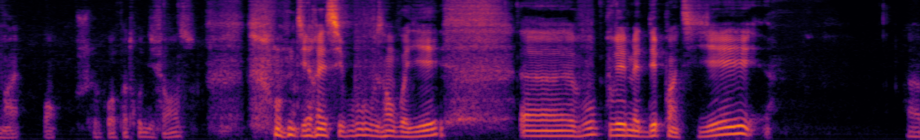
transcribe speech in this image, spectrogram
Ouais, bon, je vois pas trop de différence. vous me direz si vous vous envoyez. Euh, vous pouvez mettre des pointillés ne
